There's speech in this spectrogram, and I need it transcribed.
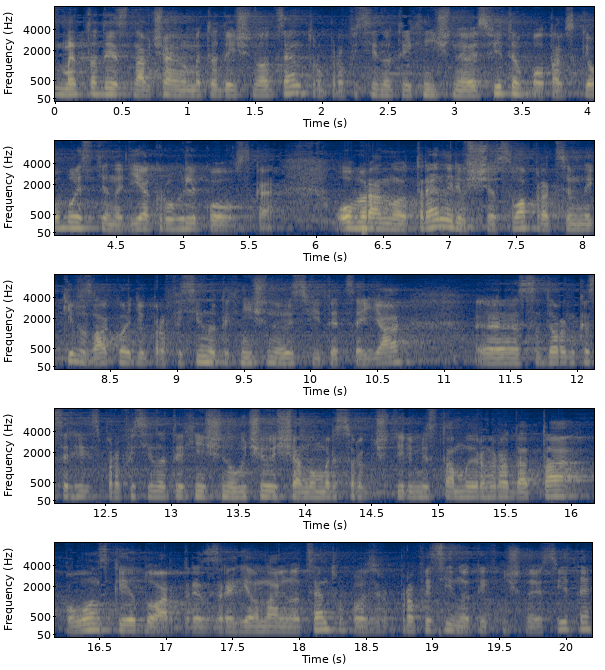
методист навчально-методичного центру професійно-технічної освіти в Полтавській області Надія Кругліковська. Обрано тренерів з числа працівників закладів професійно-технічної освіти. Це я, е, Сидоренко Сергій з професійно-технічного училища номер 44 міста Миргорода та Полонський Едуард з регіонального центру професійно-технічної освіти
